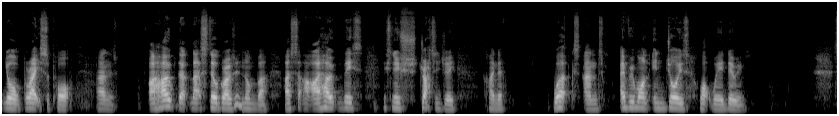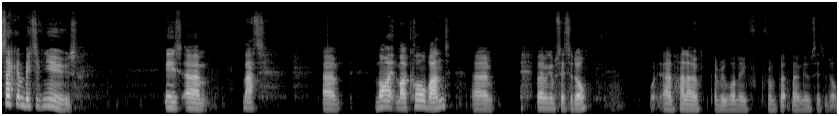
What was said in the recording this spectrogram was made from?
your great support, and I hope that that still grows in number. I, I hope this this new strategy kind of works and everyone enjoys what we're doing. Second bit of news is um, that um, my my core band, um, Birmingham Citadel. Um, hello, everybody from Birmingham Citadel.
